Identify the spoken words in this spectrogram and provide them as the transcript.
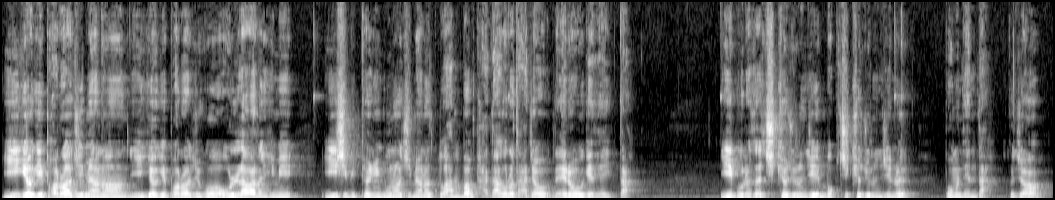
이격이 벌어지면은 이격이 벌어지고 올라가는 힘이 22평이 무너지면은 또 한 번 바닥으로 다져 내려오게 돼 있다. 이 부분에서 지켜주는지 못 지켜주는지를 보면 된다. 그죠?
